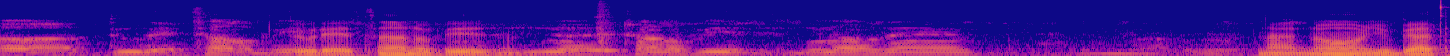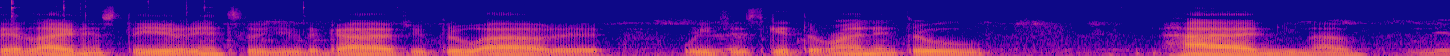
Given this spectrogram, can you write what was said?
uh, through that tunnel vision. Through that tunnel vision. You know, that tunnel vision. You know what I'm saying? Not knowing you got that light instilled into you to guide you through all that. We just get to running through, hiding, you know. Yeah.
